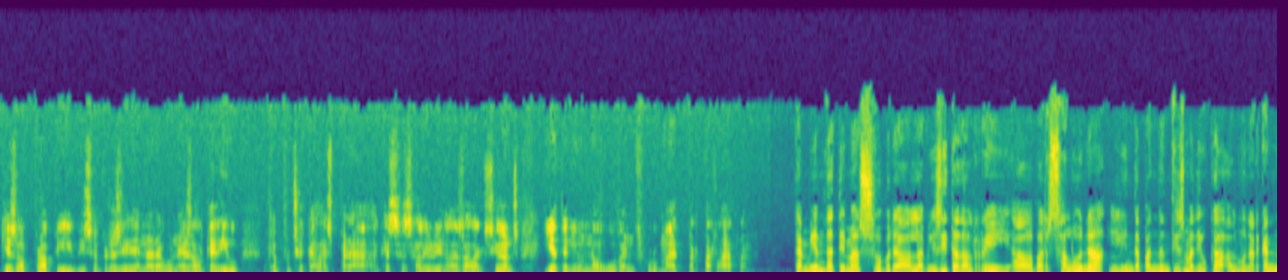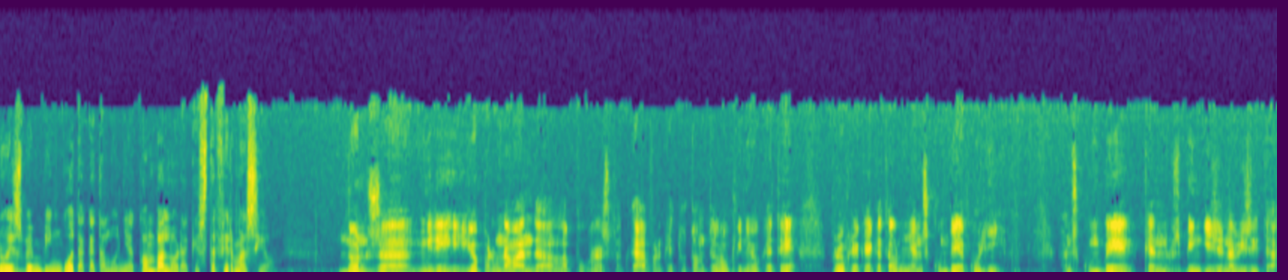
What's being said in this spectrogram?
que és el propi vicepresident aragonès el que diu que potser cal esperar a que se celebrin les eleccions i a tenir un nou govern format per parlar-ne. Canviem de tema sobre la visita del rei a Barcelona. L'independentisme diu que el monarca no és benvingut a Catalunya. Com valora aquesta afirmació? Doncs, eh, miri, jo per una banda la puc respectar, perquè tothom té l'opinió que té, però crec que a Catalunya ens convé acollir ens convé que ens vingui gent a visitar,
